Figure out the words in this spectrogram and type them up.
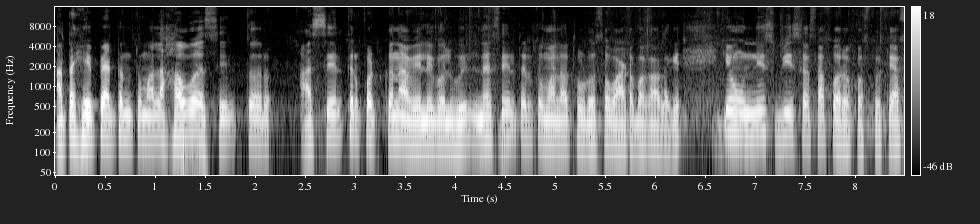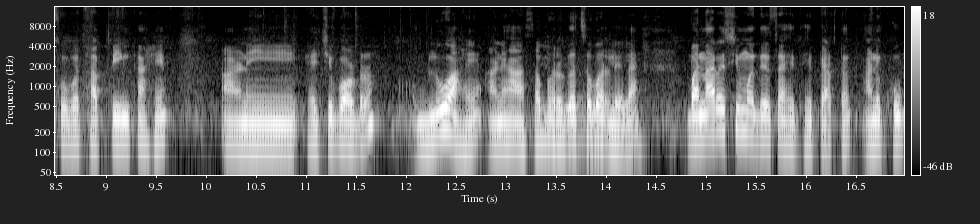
आता हे पॅटर्न तुम्हाला हवं असेल तर असेल तर पटकन अवेलेबल होईल. नसेल तर तुम्हाला थोडंसं वाट बघावं लागेल. किंवा उन्नीस बीस असा फरक असतो. त्यासोबत हा पिंक आहे आणि ह्याची बॉर्डर ब्लू आहे आणि हा असा भरगच भरलेला आहे. बनारसीमध्येच आहेत हे पॅटर्न आणि खूप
